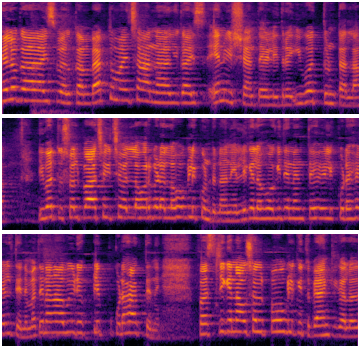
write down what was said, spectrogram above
Hello guys welcome back to my channel guys ಏನು ವಿಷಯ ಅಂತ ಹೇಳಿದ್ರೆ, ಇವತ್ತುಂಟಲ್ಲ. ಇವತ್ತು ಸ್ವಲ್ಪ ಆಚೆ ಈಚೆ ಎಲ್ಲ ಹೊರಗಡೆ ಎಲ್ಲ ಹೋಗ್ಲಿಕ್ಕೆ ಉಂಟು ನಾನು ಎಲ್ಲಿಗೆಲ್ಲ ಹೋಗಿದ್ದೇನೆ ಅಂತ ಹೇಳಿ ಕೂಡ ಹೇಳ್ತೇನೆ. ಮತ್ತೆ ನಾನು ಆ ವಿಡಿಯೋ ಕ್ಲಿಪ್ ಕೂಡ ಹಾಕ್ತೇನೆ. ಫಸ್ಟಿಗೆ ನಾವು ಸ್ವಲ್ಪ ಹೋಗ್ಲಿಕ್ಕಿತ್ತು ಬ್ಯಾಂಕಿಗೆಲ್ಲ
